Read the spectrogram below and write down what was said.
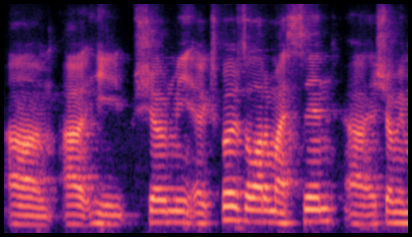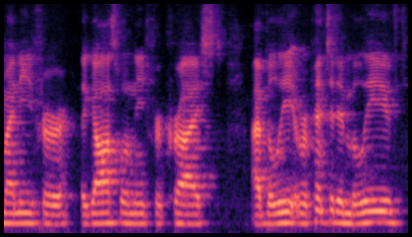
Um, uh, he showed me, exposed a lot of my sin, uh, and showed me my need for the gospel, need for Christ. I believe, repented and believed,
